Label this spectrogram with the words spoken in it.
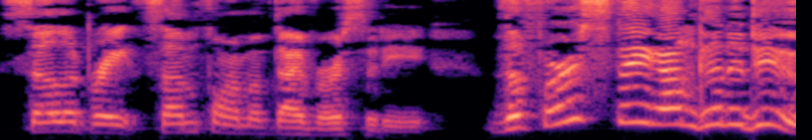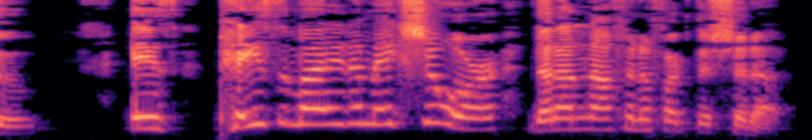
celebrate some form of diversity, the first thing I'm gonna do is pay somebody to make sure that I'm not gonna fuck this shit up.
